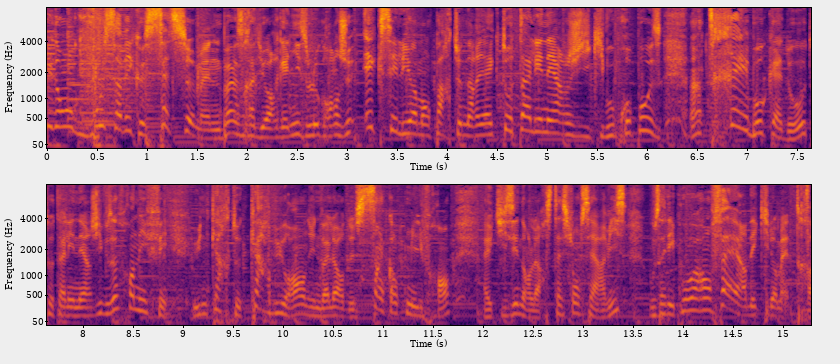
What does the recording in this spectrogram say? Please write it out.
Et donc, vous savez que cette semaine, Buzz Radio organise le grand jeu Excellium en partenariat avec Total Energy qui vous propose un très beau cadeau. Total Energy vous offre en effet une carte carburant d'une valeur de 50 000 francs à utiliser dans leur station-service. Vous allez pouvoir en faire des kilomètres.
